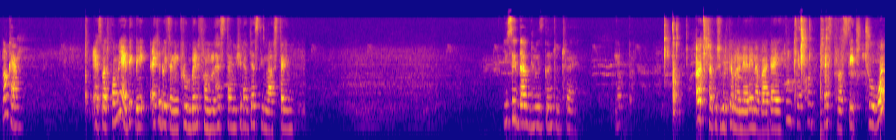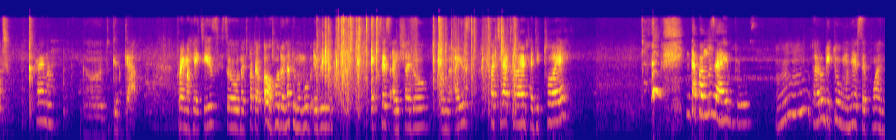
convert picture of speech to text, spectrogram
Okay. Yes, but for me, I think they actually it's an improvement from last time. We should have just seen last time. You said that glue is going to dry. Yep. Tutakushughulikia maneno ya Reina baadaye. Okay, cool. Let's proceed to what? Primer. Good, good girl. Primer here it is. So najipaka. Oh, hold on. You have to remove every excess eyeshadow on your eyes. Patia client hajitoe. Nitapanguza eyebrows. Mm, tarudi tu mwenyewe step one.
